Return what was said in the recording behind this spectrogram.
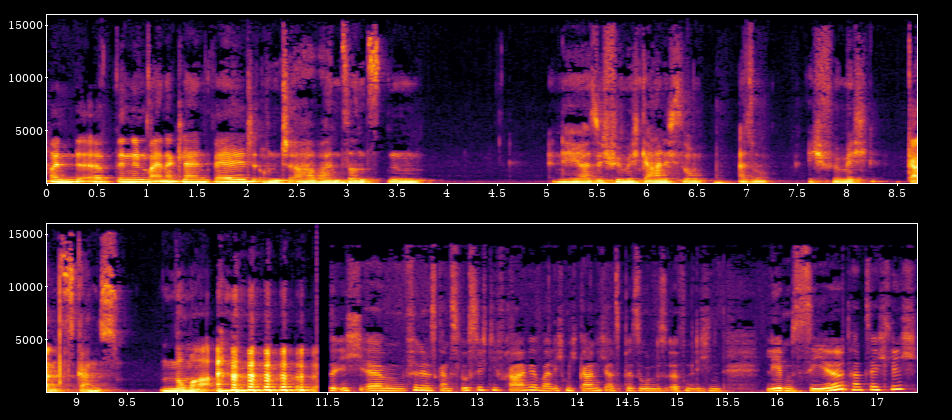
Und äh, bin in meiner kleinen Welt. Und aber ansonsten, nee, also ich fühle mich gar nicht so. Also ich fühle mich ganz, ganz normal. Also ich ähm, finde das ganz lustig, die Frage, weil ich mich gar nicht als Person des öffentlichen Lebens sehe tatsächlich.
